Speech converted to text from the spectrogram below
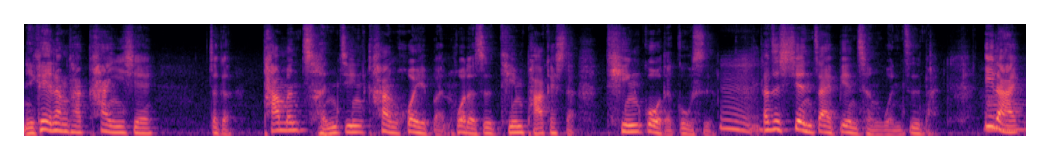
你可以让他看一些这个他们曾经看绘本或者是听 Podcast 听过的故事，嗯，但是现在变成文字版，一来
